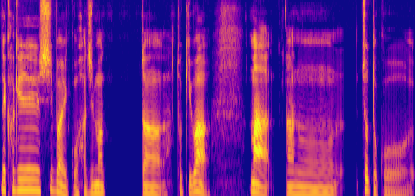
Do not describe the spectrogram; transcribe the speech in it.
で、影芝居こう始まった時は、まあ、あのー、ちょっとこう、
